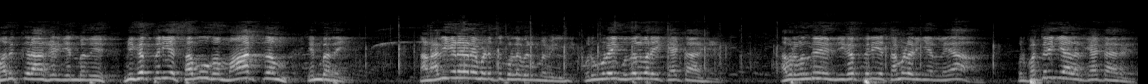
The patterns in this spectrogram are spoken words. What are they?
மறுக்கிறார்கள் என்பது மிகப்பெரிய சமூக மாற்றம் என்பதை நான் அதிக நேரம் எடுத்துக்கொள்ள விரும்பவில்லை. ஒரு முறை முதல்வரை கேட்டார்கள். அவர் வந்து மிகப்பெரிய தமிழறிஞர் இல்லையா? ஒரு பத்திரிகையாளர் கேட்டாரு.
